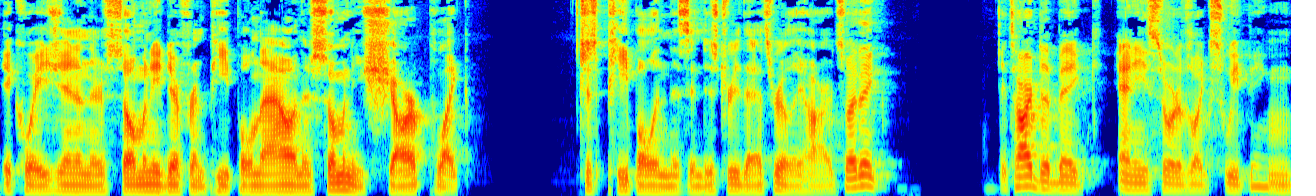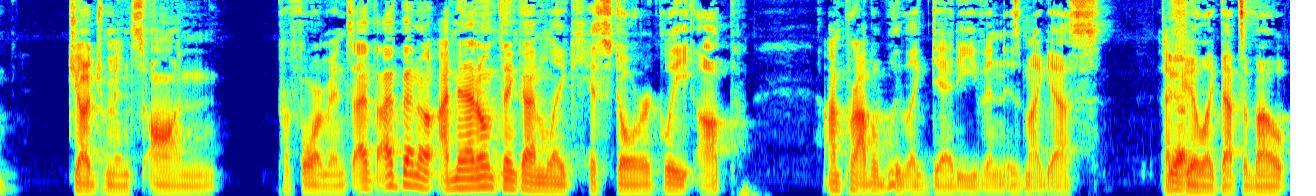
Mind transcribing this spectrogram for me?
equation, and there's so many different people now, and there's so many sharp like just people in this industry that it's really hard. So I think it's hard to make any sort of like sweeping judgments on performance. I've I've been I mean I don't think I'm like historically up. I'm probably like dead even is my guess. I yeah. feel like that's about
